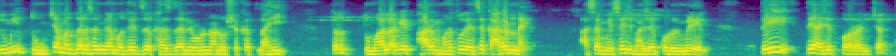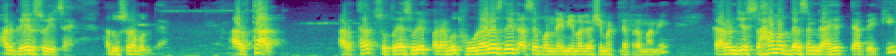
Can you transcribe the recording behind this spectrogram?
तुम्ही तुमच्या मतदारसंघामध्ये जर खासदार निवडून आणू शकत नाही तर तुम्हाला काही फार महत्त्व द्यायचं कारण नाही असा मेसेज भाजपकडून मिळेल. ते ते अजित पवारांच्या फार गैरसोयीचा आहे. हा दुसरा मुद्दा आहे. अर्थात अर्थात सुप्रिया सुळे पराभूत होणारच नाहीत असं पण नाही मी मगाशी म्हटल्याप्रमाणे. कारण जे सहा मतदारसंघ आहेत त्यापैकी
